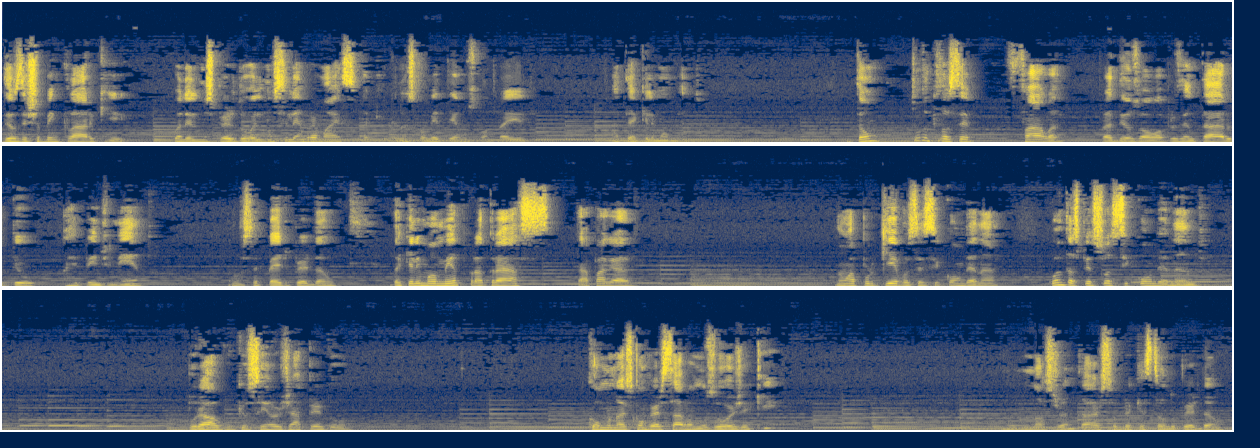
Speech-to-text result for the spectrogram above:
Deus deixa bem claro que quando Ele nos perdoa, Ele não se lembra mais daquilo que nós cometemos contra Ele até aquele momento. Então, tudo que você fala para Deus ao apresentar o teu arrependimento, quando você pede perdão, daquele momento para trás está apagado. Não há por que você se condenar. Quantas pessoas se condenando por algo que o Senhor já perdoou? Como nós conversávamos hoje aqui no nosso jantar sobre a questão do perdão.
